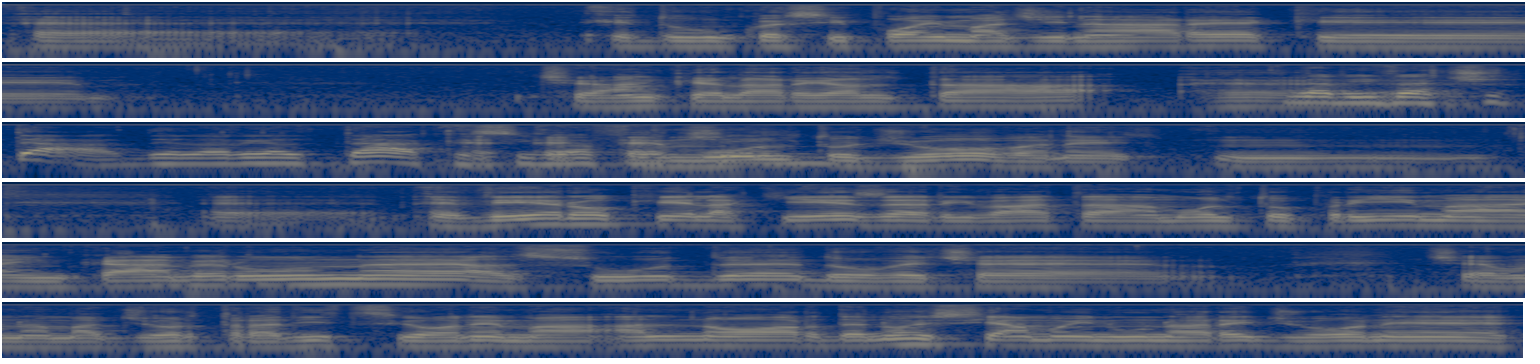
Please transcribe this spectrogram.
eh, e dunque si può immaginare che c'è anche la realtà eh, la vivacità della realtà che è, si va facendo. È molto giovane. Mm, eh, è vero che la Chiesa è arrivata molto prima in Camerun, al sud, dove c'è, c'è una maggior tradizione, ma al nord noi siamo in una regione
